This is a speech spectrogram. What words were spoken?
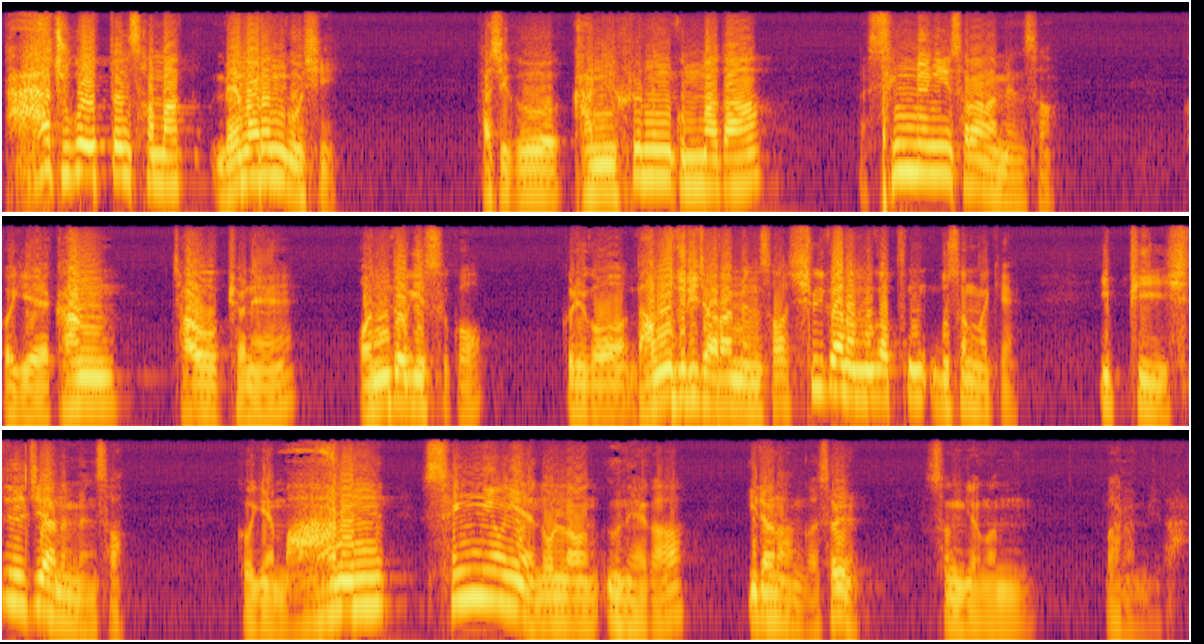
다 죽어있던 사막 메마른 곳이 다시 그 강이 흐르는 곳마다 생명이 살아나면서 거기에 강 좌우편에 언덕이 쓰고 그리고 나무들이 자라면서 실과 나무가 무성하게 잎이 시들지 않으면서 거기에 많은 생명의 놀라운 은혜가 일어난 것을 성경은 말합니다.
